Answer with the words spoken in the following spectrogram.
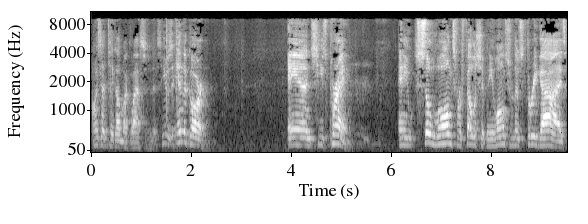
I always have to take off my glasses for this. He was in the garden, and he's praying, and he so longs for fellowship, and he longs for those three guys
